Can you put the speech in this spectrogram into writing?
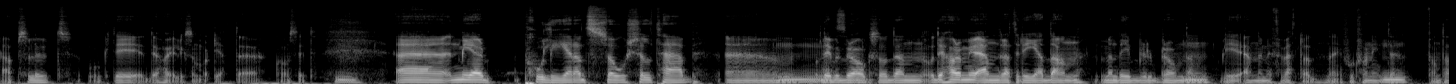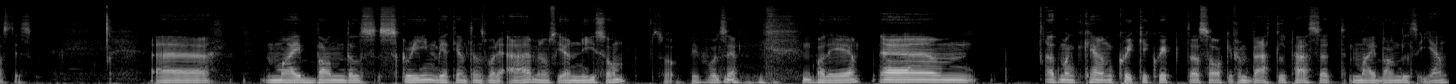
Absolut. Och det, det har ju liksom varit jättekonstigt. Mm. Eh, en mer polerad social tab. Eh, Mm, och det är väl alltså. bra också. Den, och det har de ju ändrat redan. Men det är väl bra om den Mm. blir ännu mer förbättrad. Den är fortfarande inte Mm. fantastisk. Eh, My Bundles Screen vet jag inte ens vad det är. Men de ska göra en ny sån. Så vi får väl se Mm. vad det är. Ehm, att man kan quick equipta saker från Battle Passet. My Bundles igen.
